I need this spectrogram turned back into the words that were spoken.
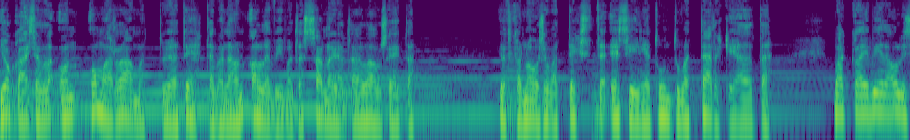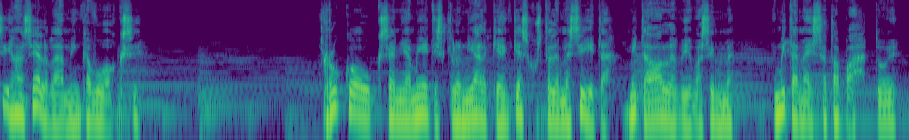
Jokaisella on oma raamattu ja tehtävänä on alleviivata sanoja tai lauseita, jotka nousevat tekstistä esiin ja tuntuvat tärkeältä, vaikka ei vielä olisi ihan selvää minkä vuoksi. Rukouksen ja mietiskelyn jälkeen keskustelemme siitä, mitä alleviivasimme ja mitä meissä tapahtui –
